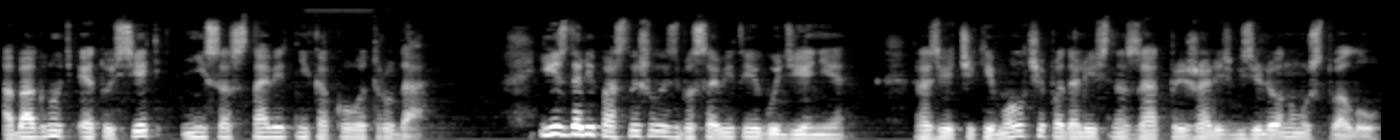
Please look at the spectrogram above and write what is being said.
Обогнуть эту сеть не составит никакого труда. Издали послышалось басовитое гудение. Разведчики молча подались назад, прижались к зеленому стволу.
